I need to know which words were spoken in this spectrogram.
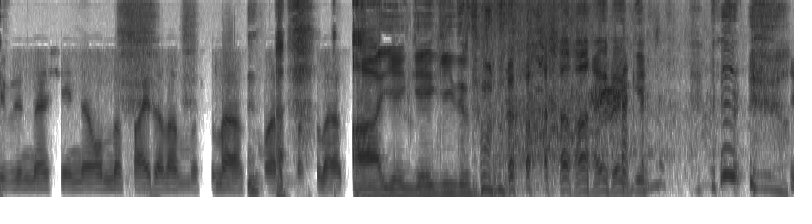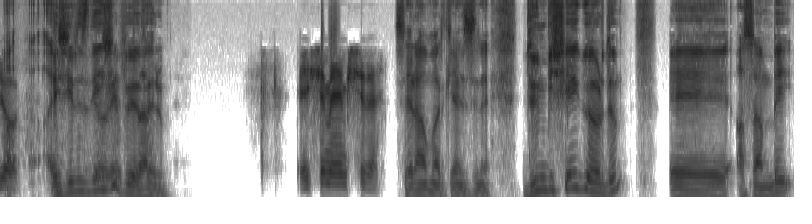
birbirinden şeyinden onunla faydalanması lazım, arınması lazım. Aa yengeye giydirdi burada. Yok. Eşiniz ne iş yapıyor efendim? Eşim hemşire. Selam var kendisine. Dün bir şey gördüm. Ee, Hasan Bey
